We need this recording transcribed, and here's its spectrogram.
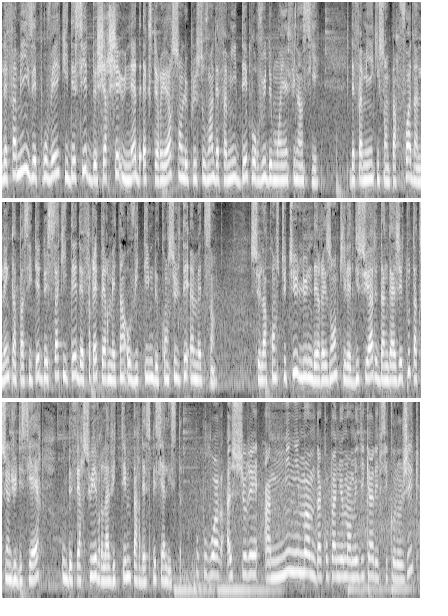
Les familles éprouvées qui décident de chercher une aide extérieure sont le plus souvent des familles dépourvues de moyens financiers. Des familles qui sont parfois dans l'incapacité de s'acquitter des frais permettant aux victimes de consulter un médecin. Cela constitue l'une des raisons qui les dissuade d'engager toute action judiciaire ou de faire suivre la victime par des spécialistes. Pour pouvoir assurer un minimum d'accompagnement médical et psychologique,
